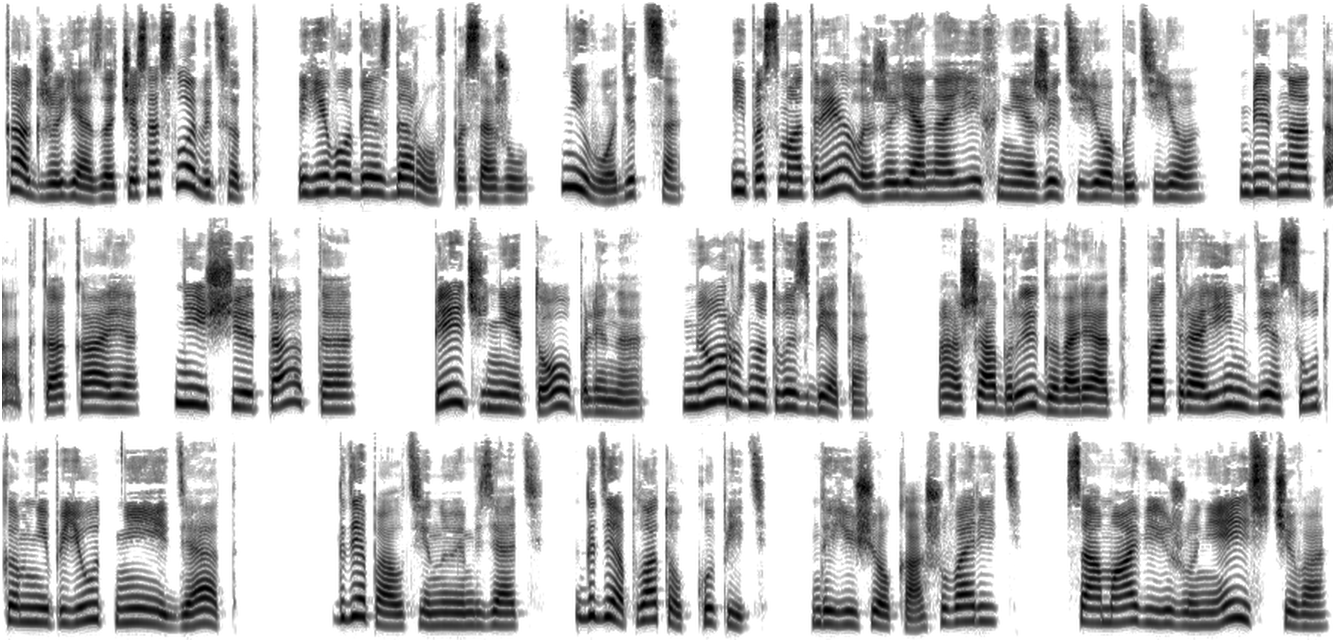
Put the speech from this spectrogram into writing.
как же я за часословица его без даров посажу? Не водится. И посмотрела же я на ихнее житье-бытье. Беднота-то какая, нищета-то. Печь не топлена, мерзнут в избе-то. А шабры, говорят, по троим, где суткам не пьют, не едят. Где полтину им взять? Где платок купить? Да еще кашу варить. Сама вижу, не из чего.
